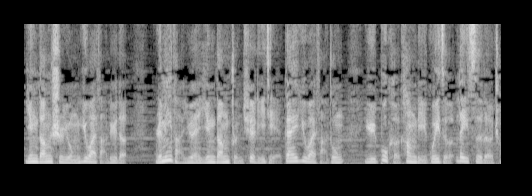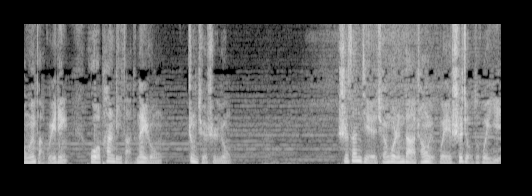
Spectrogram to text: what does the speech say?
应当适用域外法律的。人民法院应当准确理解该域外法中与不可抗力规则类似的成文法规定或判例法的内容，正确适用。十三届全国人大常委会十九次会议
